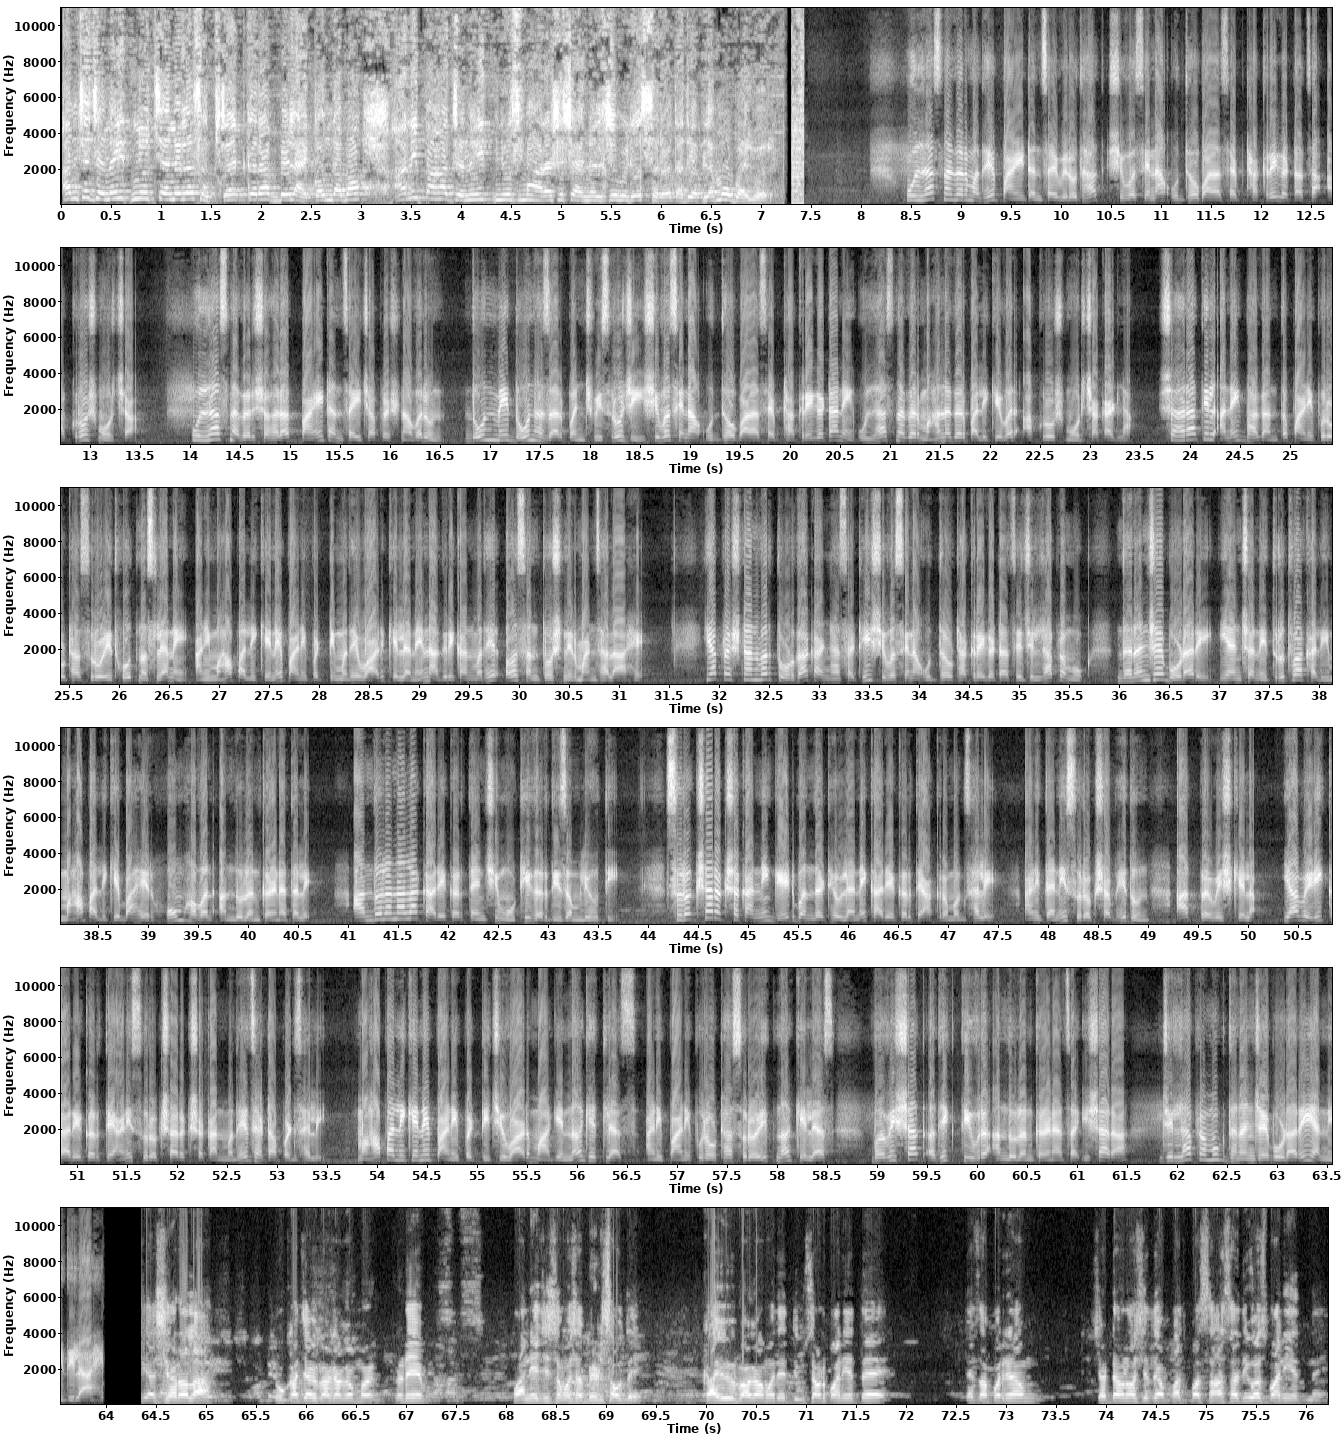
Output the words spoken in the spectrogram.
आमच्या जनहित न्यूज चॅनलला सबस्क्राईब करा बेल आयकॉन दाबा आणि पहा जनहित न्यूज महाराष्ट्र चॅनलचे व्हिडिओ सर्वात आधी आपल्या मोबाईलवर. उल्हासनगरमध्ये पाणी टंचाई विरोधात शिवसेना उद्धव बाळासाहेब ठाकरे गटाचा आक्रोश मोर्चा. उल्हासनगर शहरात पाणी टंचाईच्या प्रश्नावरून दोन मे दोन हजार पंचवीस रोजी शिवसेना उद्धव बाळासाहेब ठाकरे गटाने उल्हासनगर महानगरपालिकेवर आक्रोश मोर्चा काढला. शहरातील अनेक भागांत पाणी पुरवठा सुरळीत होत नसल्याने आणि महापालिकेने पाणीपट्टीमध्ये वाढ केल्याने नागरिकांमध्ये असंतोष निर्माण झाला आहे. या प्रश्नांवर तोडगा काढण्यासाठी शिवसेना उद्धव ठाकरे गटाचे जिल्हाप्रमुख धनंजय बोडारे यांच्या नेतृत्वाखाली महापालिकेबाहेर होम हवन आंदोलन करण्यात आले. आंदोलनाला कार्यकर्त्यांची मोठी गर्दी जमली होती. सुरक्षा रक्षकांनी गेट बंद ठेवल्याने कार्यकर्ते आक्रमक झाले आणि त्यांनी सुरक्षा भेदून आत प्रवेश केला. यावेळी कार्यकर्ते आणि सुरक्षा रक्षकांमध्ये झटापट झाली. महापालिकेने पाणीपट्टीची वाढ मागे न घेतल्यास आणि पाणी पुरवठा सुरळीत न केल्यास भविष्यात अधिक तीव्र आंदोलन करण्याचा इशारा जिल्हाप्रमुख धनंजय बोडारे यांनी दिला आहे. या शहराला टोकाच्या विभागाकडे पाण्याची समस्या भेडसावते. काही विभागामध्ये दिवसाड पाणी येते त्याचा परिणाम शटडाऊन असेल तेव्हा पाच पाच सहा सहा दिवस पाणी येत नाही.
